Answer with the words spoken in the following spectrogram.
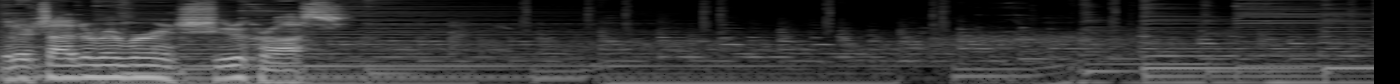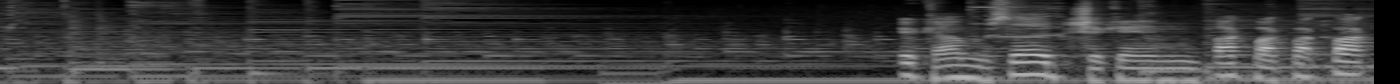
the other side of the river and shoot across. Here comes the chicken. Bok, bok, bok, bok.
